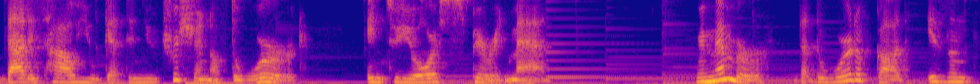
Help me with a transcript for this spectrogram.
That is how you get the nutrition of the word into your spirit man. Remember that the word of God isn't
